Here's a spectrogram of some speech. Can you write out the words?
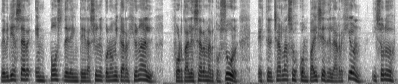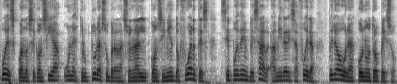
debería ser en pos de la integración económica regional, fortalecer Mercosur, estrechar lazos con países de la región y solo después, cuando se consiga una estructura supranacional con cimientos fuertes, se puede empezar a mirar hacia afuera, pero ahora con otro peso.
